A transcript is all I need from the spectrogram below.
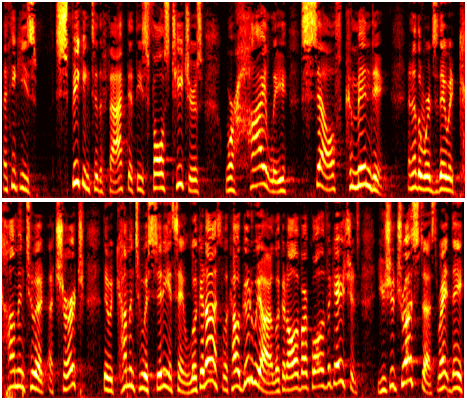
I think he's speaking to the fact that these false teachers were highly self commending. In other words, they would come into a, a, church, they would come into a city and say, Look at us, look how good we are, look at all of our qualifications. You should trust us, right? They,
